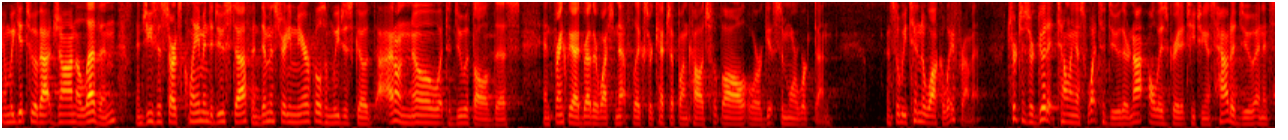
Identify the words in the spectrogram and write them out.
and we get to about John 11 and Jesus starts claiming to do stuff and demonstrating miracles and we just go, I don't know what to do with all of this. And frankly, I'd rather watch Netflix or catch up on college football or get some more work done. And so we tend to walk away from it. Churches are good at telling us what to do. They're not always great at teaching us how to do, and it's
